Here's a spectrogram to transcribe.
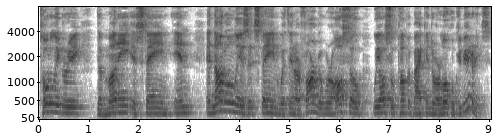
Totally agree. The money is staying in, and not only is it staying within our farm, but we're also we also pump it back into our local communities.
